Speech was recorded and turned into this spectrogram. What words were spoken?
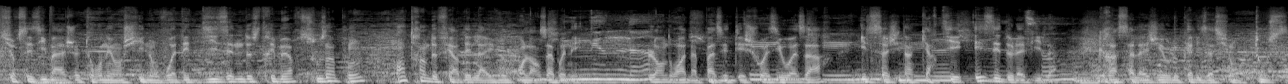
Sur ces images tournées en Chine, on voit des dizaines de streamers sous un pont en train de faire des lives pour leurs abonnés. L'endroit n'a pas été choisi au hasard. Il s'agit d'un quartier aisé de la ville. Grâce à la géolocalisation, tous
